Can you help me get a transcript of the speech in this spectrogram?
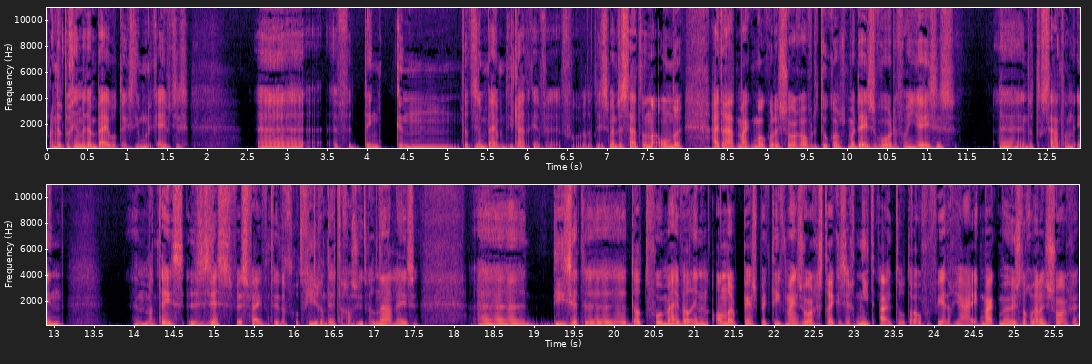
En dat begint met een bijbeltekst. Die moet ik eventjes eh, even. Dat is een bijbel, die laat ik even voor wat het is. Maar er staat dan onder. Uiteraard maak ik me ook wel eens zorgen over de toekomst. Maar deze woorden van Jezus, eh, en dat staat dan in eh, Matthäus 6, vers 25 tot 34, als u het wil nalezen. Eh, die zetten dat voor mij wel in een ander perspectief. Mijn zorgen strekken zich niet uit tot over 40 jaar. Ik maak me heus nog wel eens zorgen,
